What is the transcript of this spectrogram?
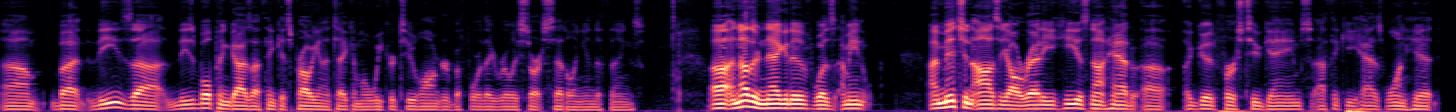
Um, but these uh, these bullpen guys, I think it's probably going to take them a week or two longer before they really start settling into things. Uh, another negative was, I mean, I mentioned Ozzie already. He has not had uh, a good first two games. I think he has one hit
